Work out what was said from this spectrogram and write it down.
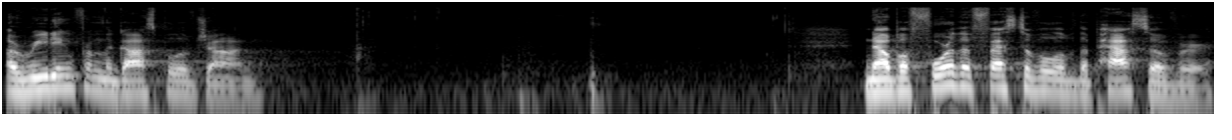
A reading from the Gospel of John. Now, before the festival of the Passover,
